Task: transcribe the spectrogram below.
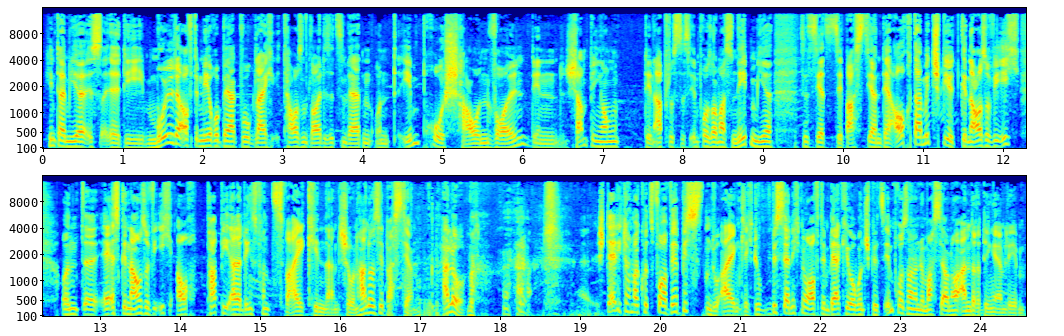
Hinter mir ist äh, die Mulde auf dem Neroberg, wo gleich tausend Leute sitzen werden und Impro schauen wollen, den Champignon den Abschluss des Impro-Sommers. Neben mir sitzt jetzt Sebastian, der auch da mitspielt, genauso wie ich. Und äh, er ist genauso wie ich auch Papi, allerdings von zwei Kindern schon. Hallo Sebastian. Hallo. Stell dich doch mal kurz vor, wer bist denn du eigentlich? Du bist ja nicht nur auf dem Berg hier oben und spielst Impro, sondern du machst ja auch noch andere Dinge im Leben.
